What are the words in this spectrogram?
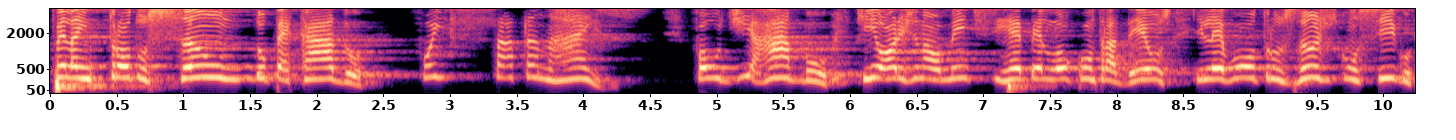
pela introdução do pecado? Foi Satanás. Foi o diabo que originalmente se rebelou contra Deus e levou outros anjos consigo.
